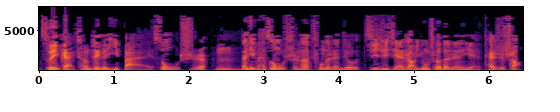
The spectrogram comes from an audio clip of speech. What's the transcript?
所以改成这个一百送五十。嗯，但一百送五十呢，充的人就急剧减少，用车的人也开始少，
